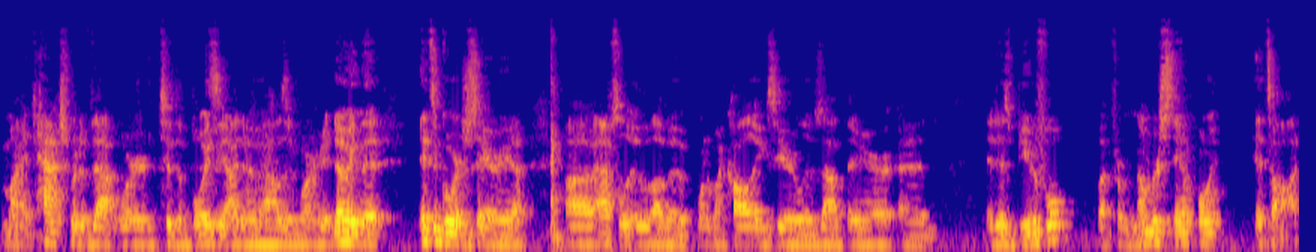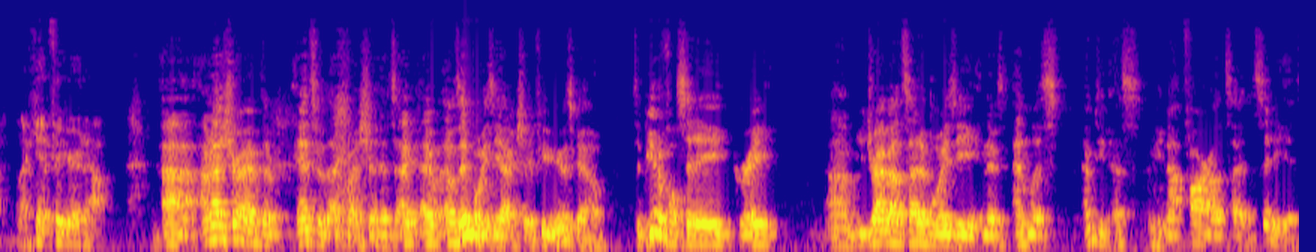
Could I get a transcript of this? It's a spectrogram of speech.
my attachment of that word to the Boise, Idaho housing market, knowing that it's a gorgeous area. Uh, absolutely love it. One of my colleagues here lives out there, and it is beautiful. But from a numbers standpoint, it's odd, and I can't figure it out. Uh, I'm not sure I have the answer to that question. It's I, I, I was in Boise actually a few years ago. It's a beautiful city, great. Um, you drive outside of Boise and there's endless emptiness. I mean, not far outside the city, it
